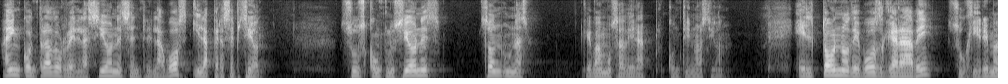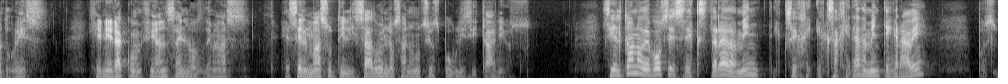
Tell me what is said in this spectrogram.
ha encontrado relaciones entre la voz y la percepción. Sus conclusiones son unas que vamos a ver a continuación. El tono de voz grave sugiere madurez, genera confianza en los demás, es el más utilizado en los anuncios publicitarios. Si el tono de voz es exageradamente grave, pues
